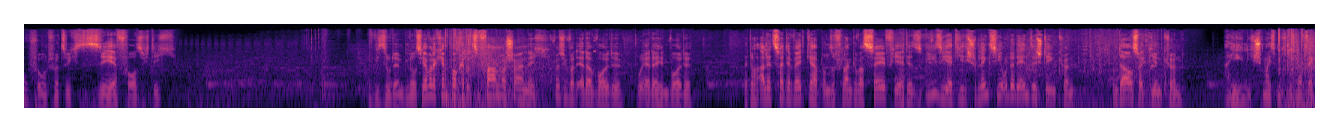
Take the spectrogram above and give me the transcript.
U45 sehr vorsichtig. Ja, wieso denn bloß? Ja, weil er keinen Bock hatte zu fahren wahrscheinlich. Ich weiß nicht, was er da wollte, wo er dahin wollte. Hat doch alle Zeit der Welt gehabt. Unsere Flanke war safe hier. Hätte easy, hätte schon längst hier unter der Insel stehen können. Und da aus agieren können. Nein, ich schmeiß mich lieber weg.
